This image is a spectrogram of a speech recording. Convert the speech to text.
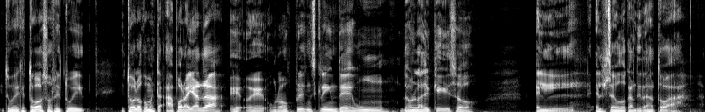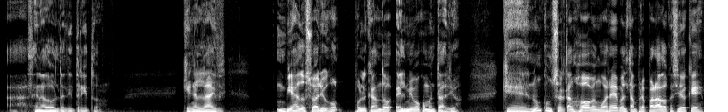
Y tuve que todos esos retweets y todos los comentarios. Ah, por ahí anda eh, eh, unos print screen de un, de un live que hizo el, el pseudo candidato a, senador del distrito. Que en el live, un viaje de usuario publicando el mismo comentario que nunca un ser tan joven, whatever, tan preparado, que sé yo qué,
